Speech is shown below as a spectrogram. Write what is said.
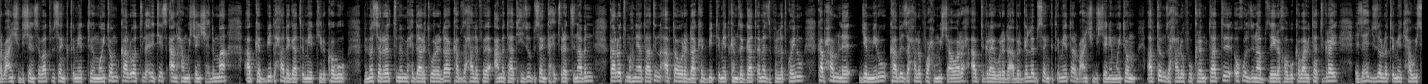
ኣርብዓን ሽዱሽተን ሰባት ብሰንኪ ጥሜት ሞይቶም፣ ካልኦት ልዕሊ ቴስዓን ሓሙሽተን ሽሕ ድማ ኣብ ከቢድ ሓደጋ ጥሜት ይርከቡ። ብመሰረት ምምሕዳር እቲ ወረዳ ካብ ዝሓለፈ ዓመት ኣትሒዙ ብሰንኪ ሕፅረት ዝናብን ካልኦት ምኽንያታትን ኣብታ ወረዳ ከቢድ ጥሜት ከምዘጋጠመ ዝፍለጥ ኮይኑ ካብ ሓምለ ጀሚሩ ካብ ዝሓለፉ ሓሙሽተ ኣዋርሕ ኣብ ትግራይ ወረዳ ኣበርገለ ብሰንኪ ጥሜት ኣርብዓን ሽዱሽተን እዮም ሞይቶም። ኣብቶም ዝሓለፉ ክረምትታት እኹል ዝናብ ዘይረኸቡ ከባቢታት ትግራይ እዚ ሕጂ ዘሎ ጥሜት ሓዊሱ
